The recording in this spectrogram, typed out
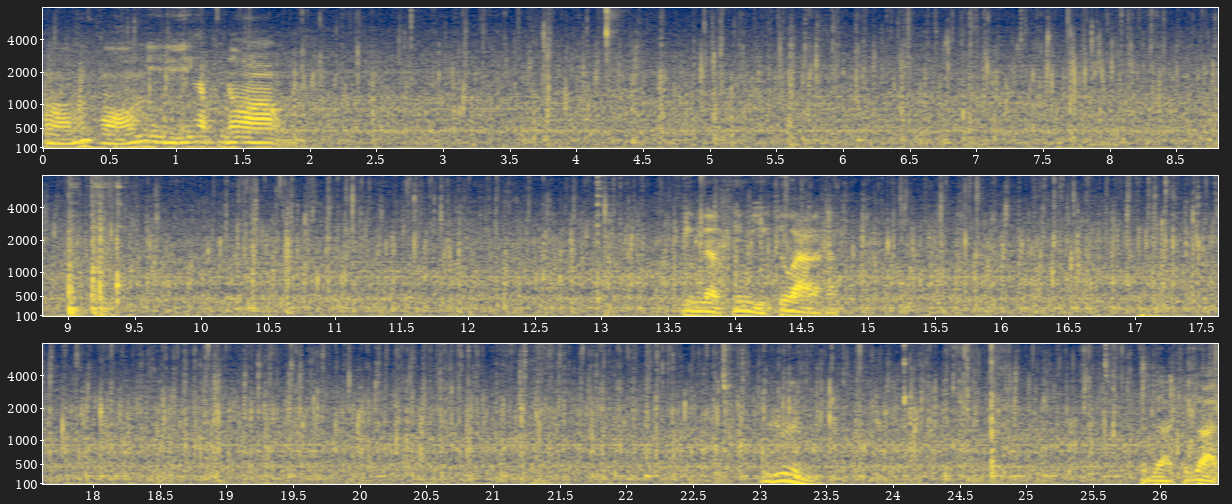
หอมหอมมีหลีครับพี่น้องซิมแล้วซิมอีกคือว่าล่ะครับ สุดยอดสุดยอด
